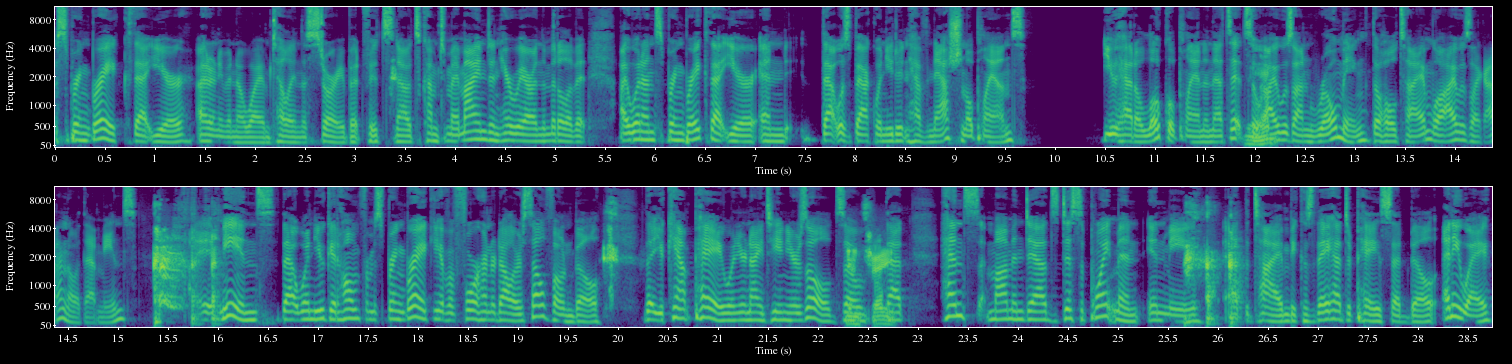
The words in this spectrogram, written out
spring break that year. I don't even know why I'm telling this story, but it's now it's come to my mind and here we are in the middle of it. I went on spring break that year and that was back when you didn't have national plans you had a local plan and that's it. So I was on roaming the whole time. Well, I was like, I don't know what that means. it means that when you get home from spring break, you have a $400 cell phone bill that you can't pay when you're 19 years old. So right. that hence mom and dad's disappointment in me at the time because they had to pay said bill. Anyway,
